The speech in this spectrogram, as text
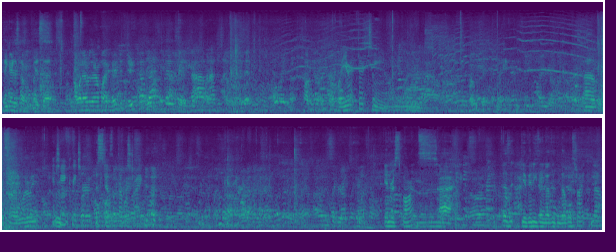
think I just haven't played that. I went over there. I'm like, hey, did dude come back? Nah, man, I just Well, you're at 13. Okay. Uh, sorry, what are we? Enchant creature. This does a double strike. Okay. In response, uh, does it give anything other than double strike? No.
